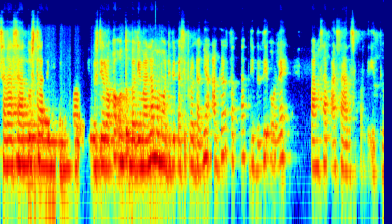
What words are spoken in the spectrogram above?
salah satu strategi industri rokok untuk bagaimana memodifikasi produknya agar tetap dibeli oleh pangsa pasar seperti itu.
